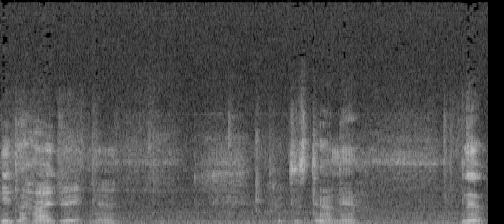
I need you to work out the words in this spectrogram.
need to hydrate, man. Put this down there. Look.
